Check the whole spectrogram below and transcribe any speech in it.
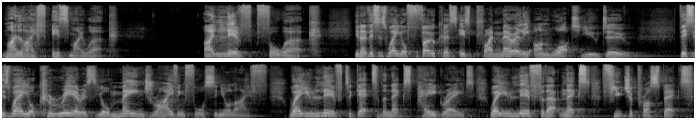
My life is my work. I live for work. You know, this is where your focus is primarily on what you do. This is where your career is your main driving force in your life, where you live to get to the next pay grade, where you live for that next future prospect.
